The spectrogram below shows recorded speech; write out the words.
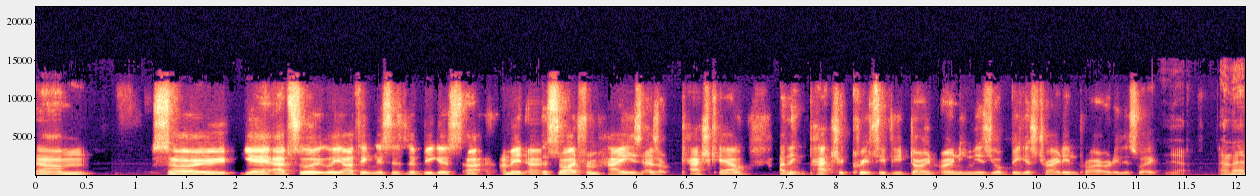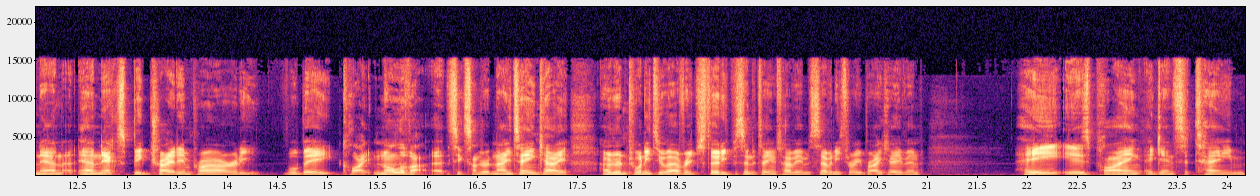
Um, so, yeah, absolutely. I think this is the biggest. Uh, I mean, aside from Hayes as a cash cow, I think Patrick Cripps, if you don't own him, is your biggest trade in priority this week. Yeah. And then our, our next big trade in priority will be Clayton Oliver at 618k, 122 average, 30% of teams have him, 73 break even. He is playing against a team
